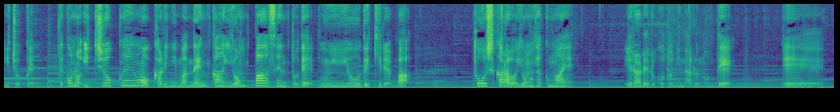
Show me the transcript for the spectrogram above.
1億円。で、この1億円を仮にま年間4%で運用できれば、投資からは400万円得られることになるので、えー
